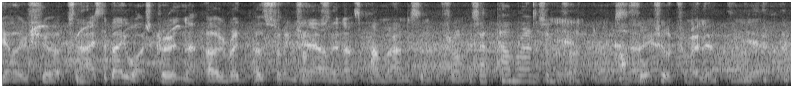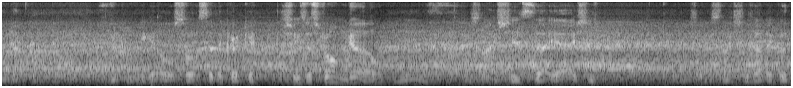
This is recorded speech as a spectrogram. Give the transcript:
yellow shirts. No, it's the Baywatch crew, isn't it? Oh, red oh, swimming Yeah, I trunks. think that's Pamela Anderson at the front. Is that Pam Anderson at the Yeah, front? I I so, thought yeah. she looked familiar. Yeah. you get all sorts at the cricket. She's a strong girl. It's like she's, uh, yeah, she's. Like she's had a good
